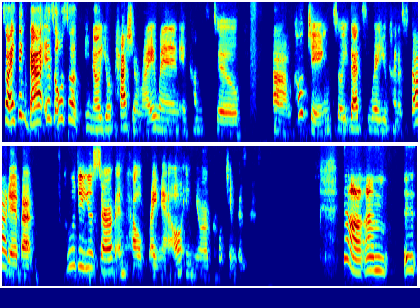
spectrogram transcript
So i think that is also you know your passion right when it comes to um, coaching. So that's where you kind of started but who do you serve and help right now in your coaching business? Yeah um it,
